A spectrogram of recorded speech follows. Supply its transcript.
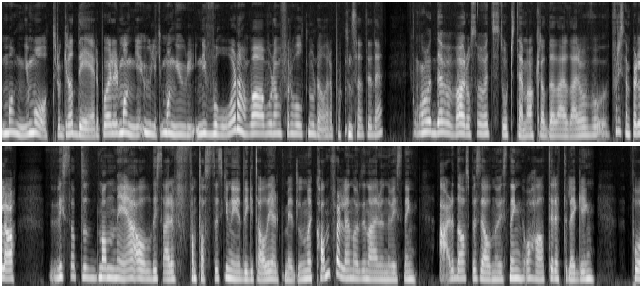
mange måter å gradere på, eller mange ulike mange ulike nivåer, da. Hva, hvordan forholdt Nordahl-rapporten seg til det? Og det var også et stort tema, akkurat det der. der og for eksempel da, hvis at man med alle disse fantastiske nye digitale hjelpemidlene kan følge en ordinær undervisning, er det da spesialundervisning å ha tilrettelegging på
